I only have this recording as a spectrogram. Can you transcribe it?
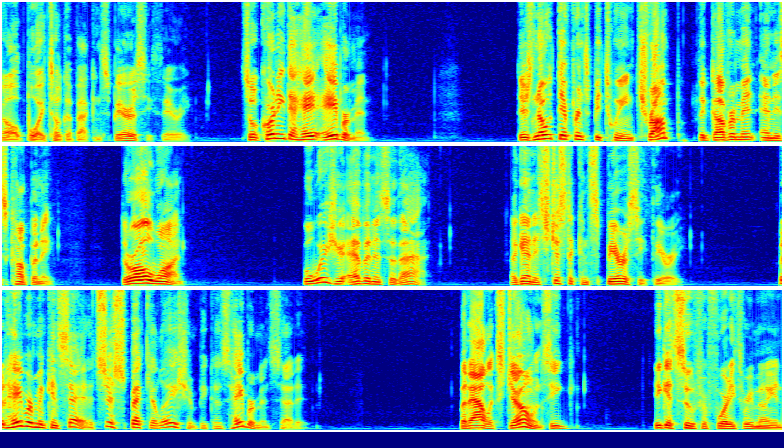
Oh boy, talk about conspiracy theory. So, according to Haberman, there's no difference between Trump, the government, and his company. They're all one. Well, where's your evidence of that? Again, it's just a conspiracy theory. But Haberman can say it. It's just speculation because Haberman said it. But Alex Jones, he he gets sued for $43 million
